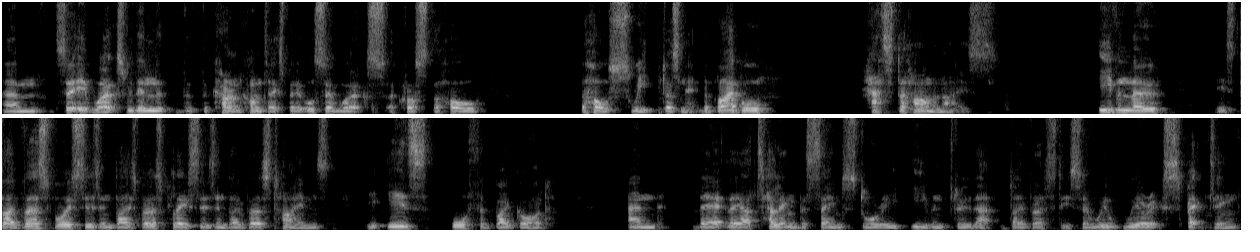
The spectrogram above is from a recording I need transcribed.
Um, so it works within the, the, the, current context, but it also works across the whole, the whole sweep, doesn't it? The Bible has to harmonize, even though it's diverse voices in diverse places in diverse times. It is authored by God, and they are telling the same story even through that diversity. So we, we are expecting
